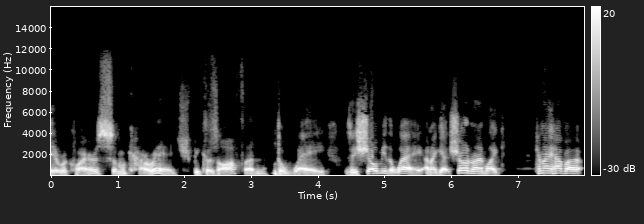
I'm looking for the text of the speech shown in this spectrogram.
it requires some courage because often the way they show me the way and I get shown and I'm like, can I have a,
